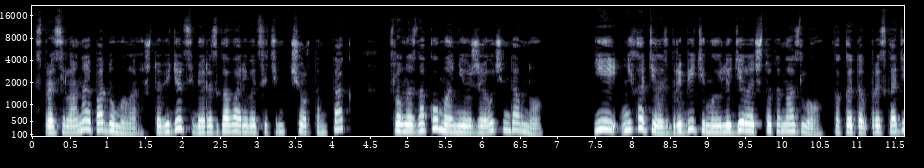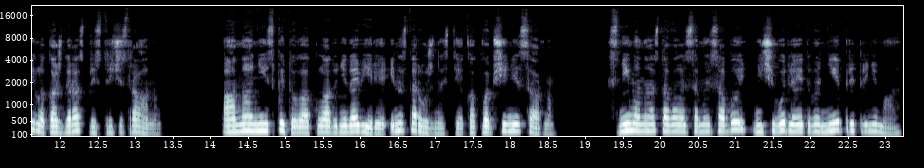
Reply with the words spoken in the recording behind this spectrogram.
Спросила она и подумала, что ведет себя и разговаривает с этим чертом так, словно знакомы они уже очень давно. Ей не хотелось грубить ему или делать что-то назло, как это происходило каждый раз при встрече с Рааном а она не испытывала к Ладу недоверия и настороженности, как в общении с Арном. С ним она оставалась самой собой, ничего для этого не предпринимая.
